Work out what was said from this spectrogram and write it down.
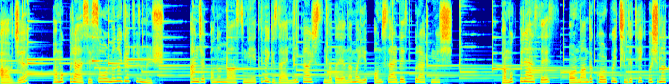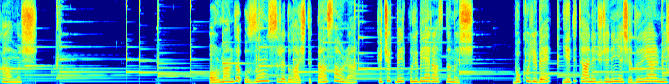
Avcı Pamuk Prenses'i ormana götürmüş. Ancak onun masumiyeti ve güzelliği karşısında dayanamayıp onu serbest bırakmış. Pamuk Prenses ormanda korku içinde tek başına kalmış. Ormanda uzun süre dolaştıktan sonra küçük bir kulübeye rastlamış. Bu kulübe yedi tane cücenin yaşadığı yermiş.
